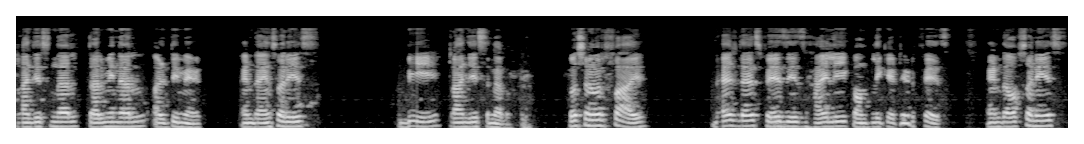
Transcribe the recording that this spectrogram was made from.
transitional, terminal, ultimate and the answer is B transitional. Question number 5 Dash dash phase is highly complicated phase and the option is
